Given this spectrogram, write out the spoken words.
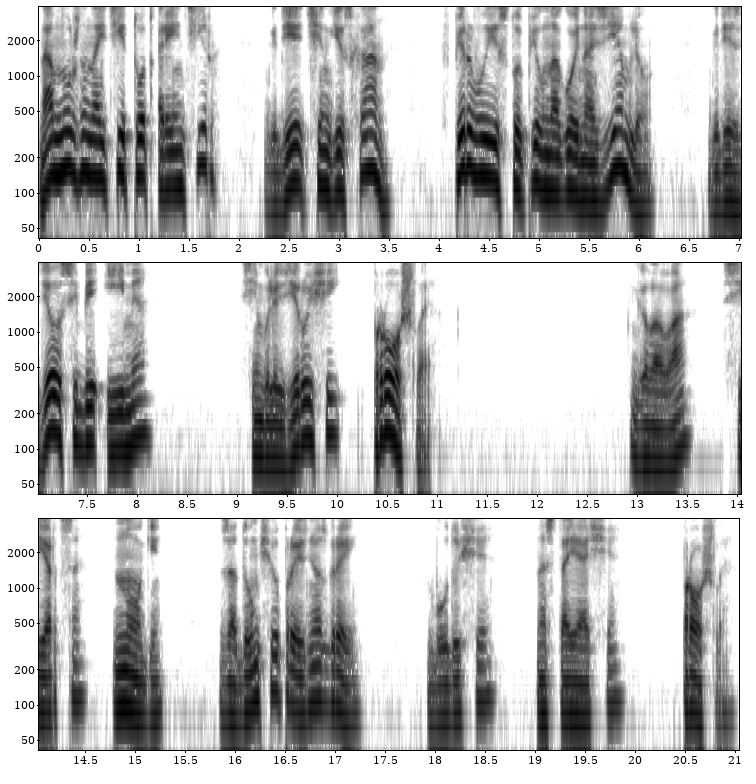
нам нужно найти тот ориентир, где Чингисхан впервые ступил ногой на землю, где сделал себе имя символизирующий прошлое. Голова, сердце, ноги, задумчиво произнес Грей. Будущее, настоящее, прошлое.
